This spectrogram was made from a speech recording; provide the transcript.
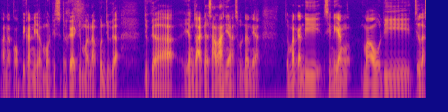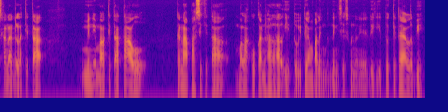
karena kopi kan ya mau diseduh kayak gimana pun juga juga yang nggak ada salahnya sebenarnya. Cuman kan di sini yang mau dijelaskan adalah kita minimal kita tahu kenapa sih kita melakukan hal-hal itu. Itu yang paling penting sih sebenarnya. Jadi itu kita lebih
